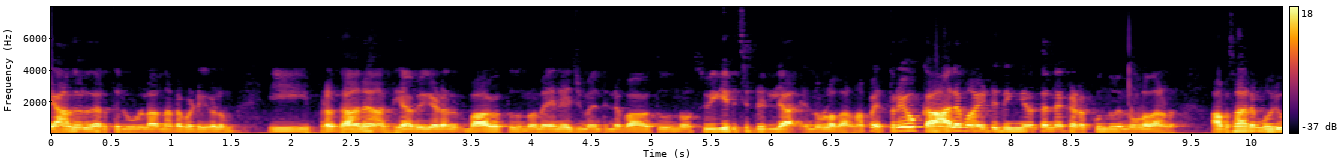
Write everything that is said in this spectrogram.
യാതൊരു തരത്തിലുള്ള നടപടികളും ഈ പ്രധാന അധ്യാപികയുടെ ഭാഗത്തു നിന്നോ മാനേജ്മെന്റിന്റെ ഭാഗത്തു നിന്നോ സ്വീകരിച്ചിട്ടില്ല എന്നുള്ളതാണ്. അപ്പോൾ എത്രയോ കാലമായിട്ട് ഇതിങ്ങനെ തന്നെ കിടക്കുന്നു എന്നുള്ളതാണ്. അവസാനം ഒരു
